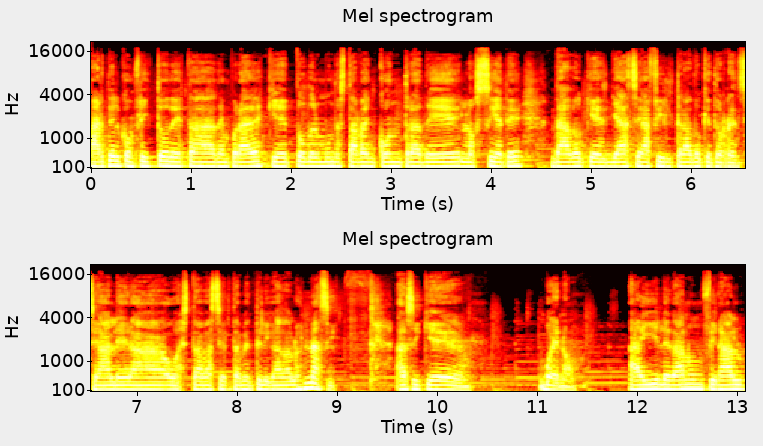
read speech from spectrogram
parte del conflicto de esta temporada es que todo el mundo estaba en contra de los siete, dado que ya se ha filtrado que Torrencial era o estaba ciertamente ligado a los nazis. Así que, bueno, ahí le dan un final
